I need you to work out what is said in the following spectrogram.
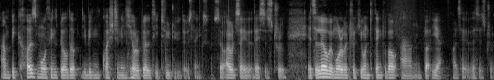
And because more things build up, you begin questioning your ability to do those things. So I would say that this is true. It's a little bit more of a tricky one to think about, um, but yeah, I would say that this is true.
